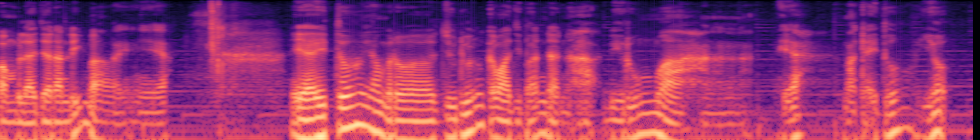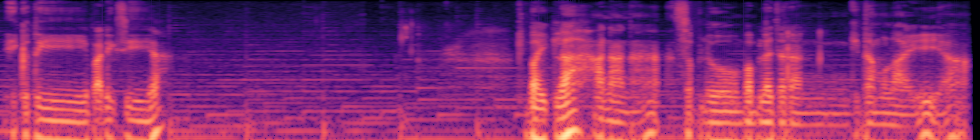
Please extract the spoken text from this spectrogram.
pembelajaran 5 kayaknya ya. Yaitu yang berjudul kewajiban dan hak di rumah. Ya maka itu yuk ikuti Pak ya Baiklah anak-anak, sebelum pembelajaran kita mulai ya,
